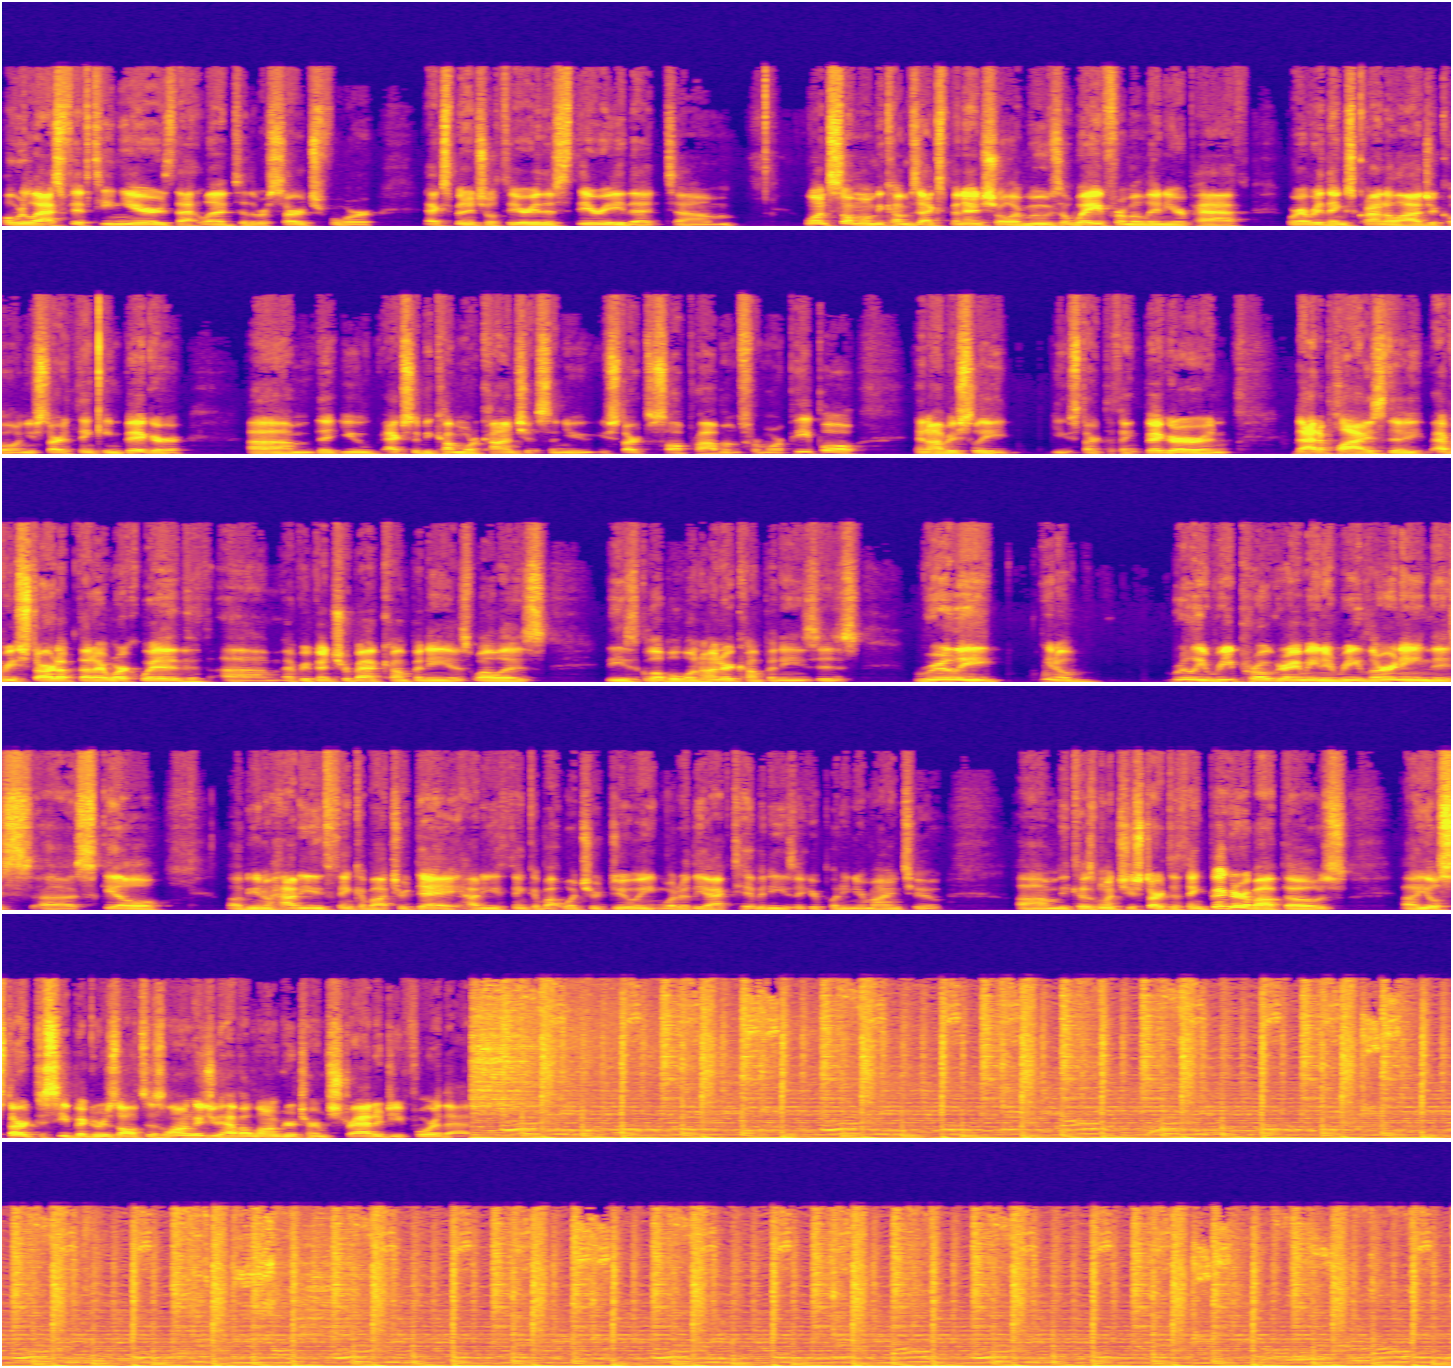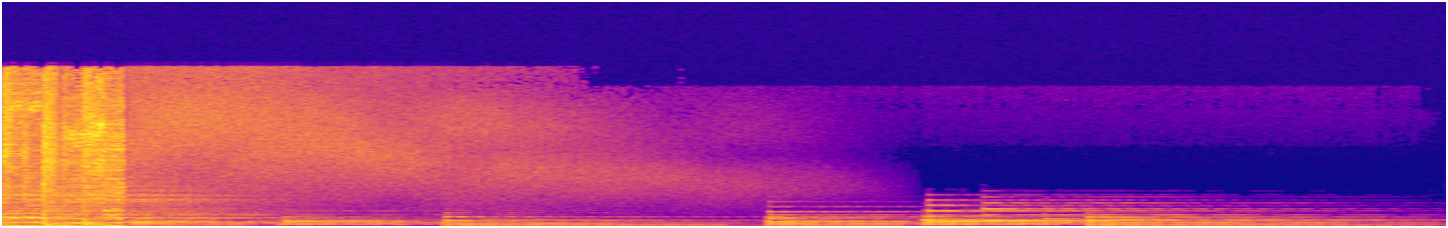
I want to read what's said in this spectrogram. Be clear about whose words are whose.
Speaker 1: over the last 15 years, that led to the research for exponential theory. This theory that um, once someone becomes exponential or moves away from a linear path where everything's chronological and you start thinking bigger, um, that you actually become more conscious and you you start to solve problems for more people, and obviously you start to think bigger and that applies to every startup that I work with, um, every venture backed company, as well as these global 100 companies, is really, you know, really reprogramming and relearning this uh, skill of, you know, how do you think about your day? How do you think about what you're doing? What are the activities that you're putting your mind to? Um, because once you start to think bigger about those, uh, you'll start to see bigger results as long as you have a longer term strategy for that.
